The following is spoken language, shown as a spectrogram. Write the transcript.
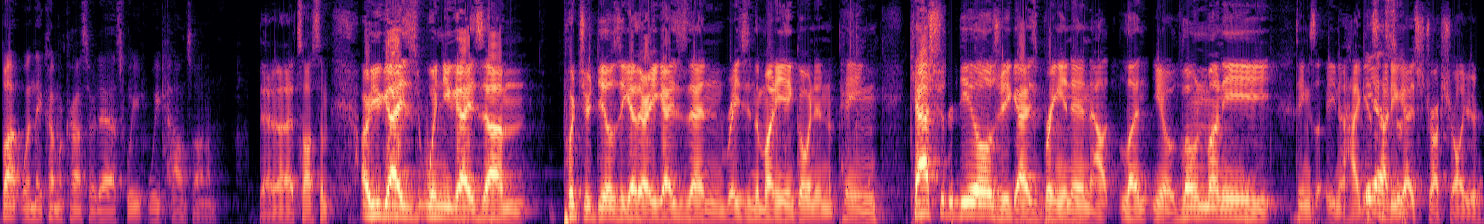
but when they come across our desk, we we pounce on them. Yeah, no, that's awesome. Are you guys when you guys um, put your deals together? Are you guys then raising the money and going into paying cash for the deals? Are you guys bringing in out you know loan money? Things you know, I guess yeah, how do you guys structure all your?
